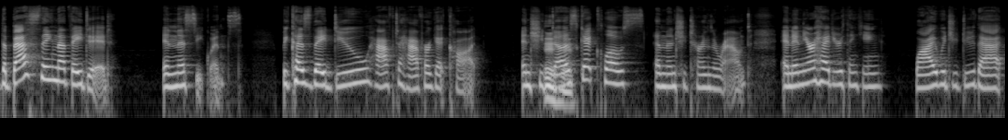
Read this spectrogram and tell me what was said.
the best thing that they did in this sequence, because they do have to have her get caught, and she Mhm. does get close, and then she turns around. And in your head, you're thinking, why would you do that?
